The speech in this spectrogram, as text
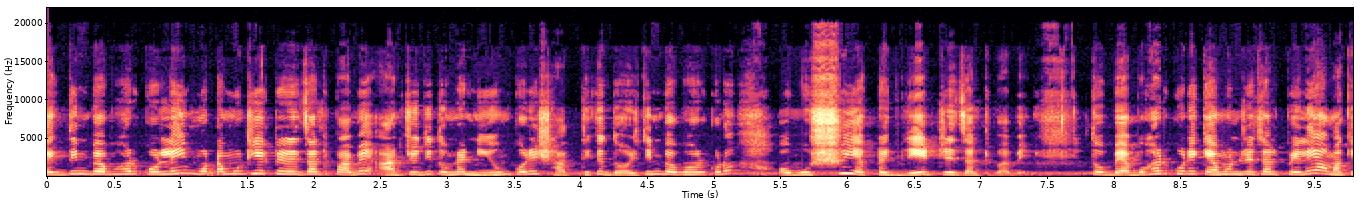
একদিন ব্যবহার করলেই মোটামুটি একটা রেজাল্ট পাবে। আর যদি তোমরা নিয়ম করে সাত থেকে দশ দিন ব্যবহার করো অবশ্যই একটা গ্রেট রেজাল্ট পাবে। তো ব্যবহার করে কেমন রেজাল্ট পেলে আমাকে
